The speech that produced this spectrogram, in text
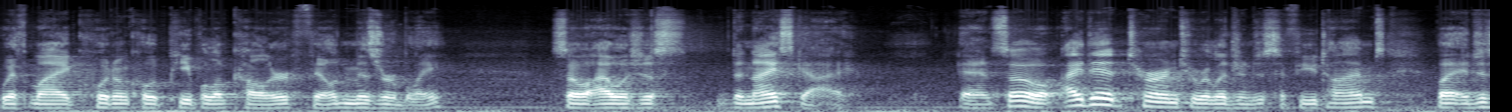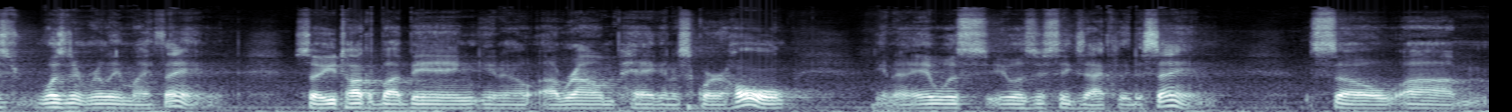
with my quote unquote people of color, failed miserably. So I was just the nice guy. And so I did turn to religion just a few times, but it just wasn't really my thing. So you talk about being, you know, a round peg in a square hole, you know, it was it was just exactly the same. So um,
